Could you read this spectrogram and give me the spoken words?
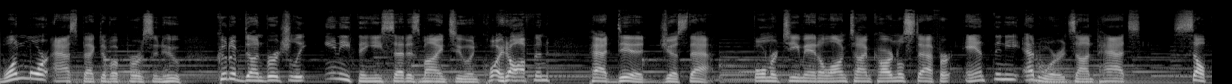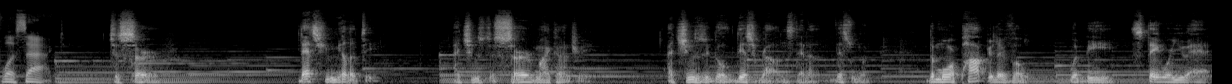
One more aspect of a person who could have done virtually anything he set his mind to, and quite often, Pat did just that. Former teammate and longtime Cardinal staffer Anthony Edwards on Pat's selfless act. To serve. That's humility. I choose to serve my country. I choose to go this route instead of this one. The more popular vote would be stay where you're at,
